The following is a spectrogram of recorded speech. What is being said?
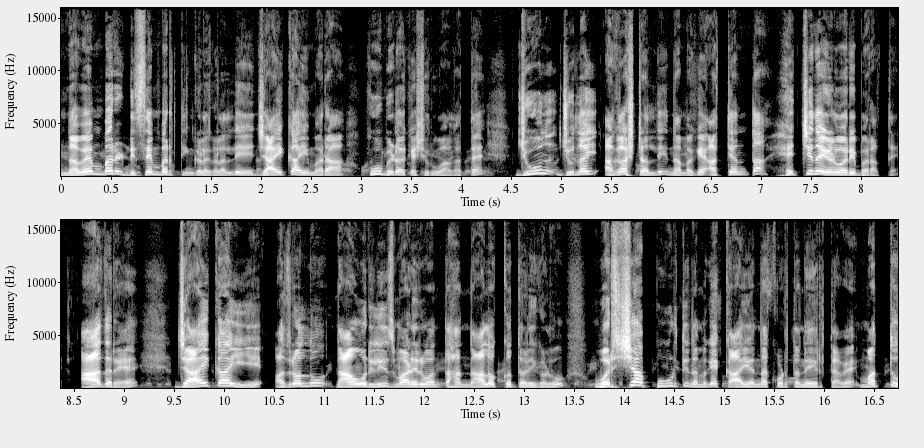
ನವೆಂಬರ್, ಡಿಸೆಂಬರ್ ತಿಂಗಳುಗಳಲ್ಲಿ ಜಾಯ್ಕಾಯಿ ಮರ ಹೂ ಬಿಡೋಕೆ ಶುರುವಾಗುತ್ತೆ. ಜೂನ್, ಜುಲೈ, ಆಗಸ್ಟಲ್ಲಿ ನಮಗೆ ಅತ್ಯಂತ ಹೆಚ್ಚಿನ ಇಳುವರಿ ಬರುತ್ತೆ. ಆದರೆ ಜಾಯಿಕಾಯಿ ಅದರಲ್ಲೂ ನಾವು ರಿಲೀಸ್ ಮಾಡಿರುವಂತಹ ನಾಲ್ಕು ತಳಿಗಳು ವರ್ಷ ಪೂರ್ತಿ ನಮಗೆ ಕಾಯನ್ನು ಕೊಡ್ತಾನೆ ಇರ್ತವೆ. ಮತ್ತು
